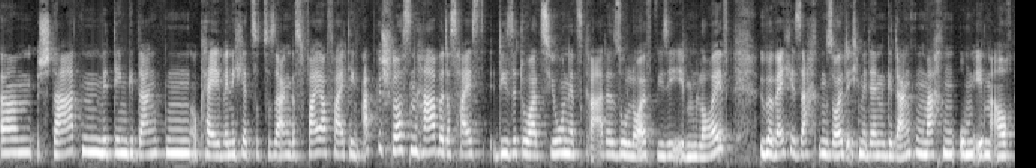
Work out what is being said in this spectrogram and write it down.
ähm, starten mit den Gedanken, okay, wenn ich jetzt sozusagen das Firefighting abgeschlossen habe, das heißt, die Situation jetzt gerade so läuft, wie sie eben läuft, über welche Sachen sollte ich mir denn Gedanken machen, um eben auch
